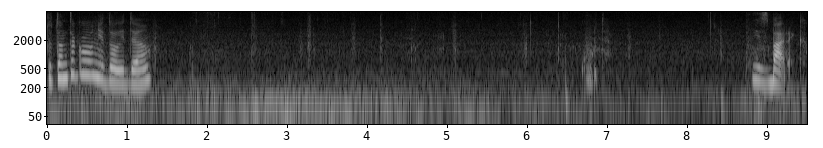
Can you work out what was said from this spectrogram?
Do tamtego nie dojdę. Kurde. Tu jest barek.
